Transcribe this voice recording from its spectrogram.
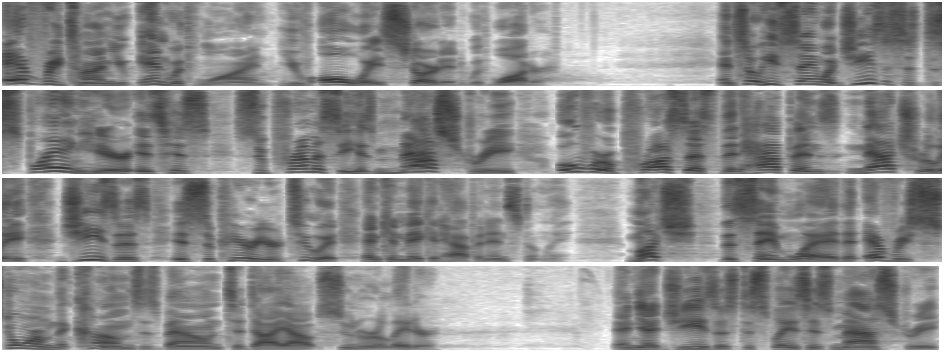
every time you end with wine, you've always started with water. And so he's saying what Jesus is displaying here is his supremacy, his mastery over a process that happens naturally. Jesus is superior to it and can make it happen instantly. Much the same way that every storm that comes is bound to die out sooner or later. And yet, Jesus displays his mastery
